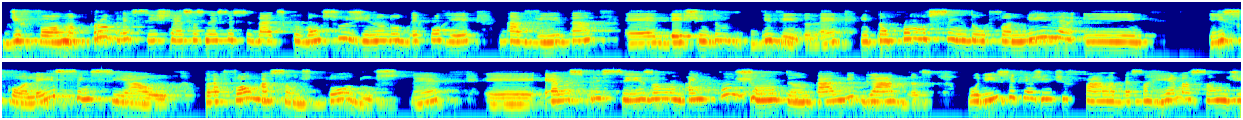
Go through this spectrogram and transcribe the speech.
de forma progressista essas necessidades que vão surgindo no decorrer da vida é, deste indivíduo, né? Então, como sendo família e e escola é essencial para a formação de todos, né? É, elas precisam dar conjunta, andar ligadas. Por isso que a gente fala dessa relação de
